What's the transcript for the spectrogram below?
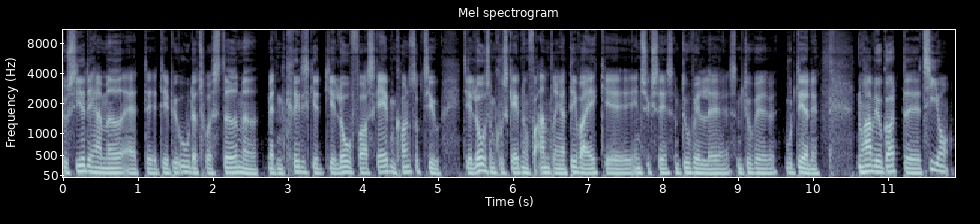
Du siger det her med, at øh, DBU, der tog afsted med, med den kritiske dialog for at skabe en konstruktiv dialog, som kunne skabe nogle forandringer, det var ikke øh, en succes, som du, vil, øh, som du vil vurdere det. Nu har vi jo godt øh, 10 år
